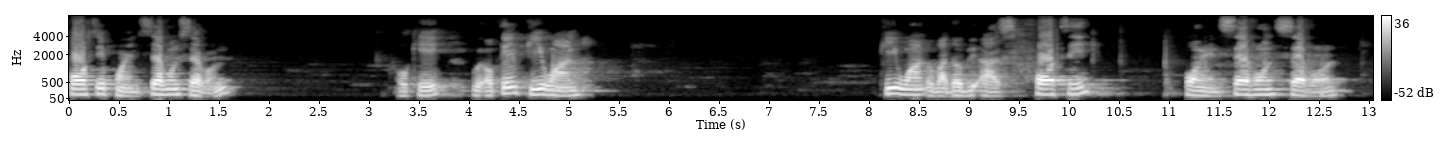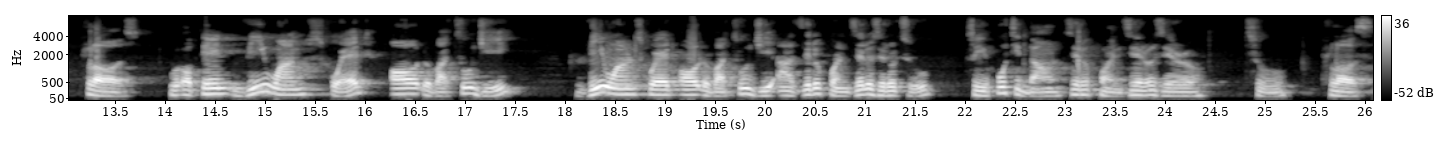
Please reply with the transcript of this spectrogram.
40.77. Okay, we obtain p1 p1 over w as 40.77 plus we obtain v1 squared all over 2g, v1 squared all over 2g as 0 0.002. So you put it down 0 0.002 plus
